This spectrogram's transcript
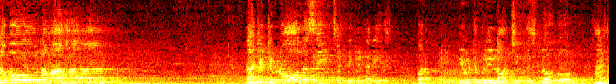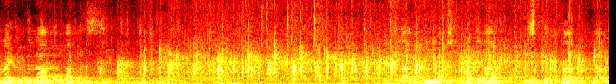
नमो नमः Gratitude to all the saints and dignitaries for beautifully launching this logo and lighting the lamp of oneness. Let the lamp be lit, let the lamp, please keep the lamp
